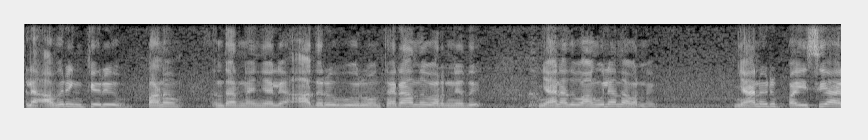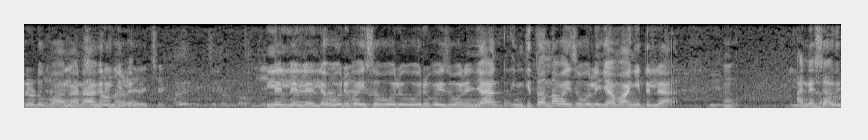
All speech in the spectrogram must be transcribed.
അല്ല അവരെനിക്കൊരു പണം എന്താ പറഞ്ഞു കഴിഞ്ഞാൽ ആദരവപൂർവം തരാമെന്ന് പറഞ്ഞത് ഞാനത് വാങ്ങൂല എന്നാ പറഞ്ഞത് ഞാനൊരു പൈസ ആരോടും വാങ്ങാൻ ആഗ്രഹിക്കില്ല. അത് ഇല്ല ഇല്ല ഇല്ല ഇല്ല. ഒരു പൈസ പോലും ഒരു പൈസ പോലും ഞാൻ എനിക്ക് തന്ന പൈസ പോലും ഞാൻ വാങ്ങിയിട്ടില്ല. അന്വേഷാതി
